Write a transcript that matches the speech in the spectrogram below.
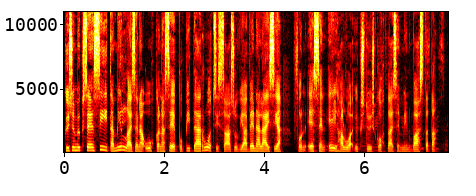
Kysymykseen siitä, millaisena uhkana Seppo pitää Ruotsissa asuvia venäläisiä, von Essen ei halua yksityiskohtaisemmin vastata –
